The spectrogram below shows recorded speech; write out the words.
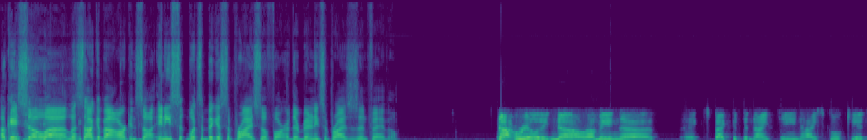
Okay, so uh, let's talk about Arkansas. Any? What's the biggest surprise so far? Have there been any surprises in Fayetteville? Not really. No, I mean, uh, expected the 19 high school kids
